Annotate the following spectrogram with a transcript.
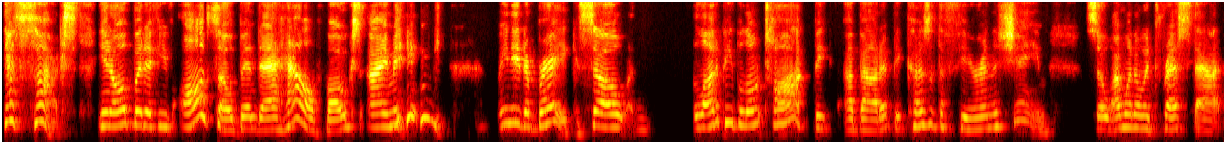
That sucks, you know. But if you've also been to hell, folks, I mean, we need a break. So a lot of people don't talk be- about it because of the fear and the shame. So I want to address that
